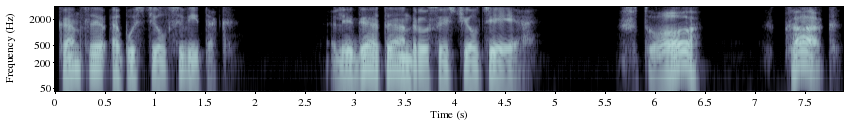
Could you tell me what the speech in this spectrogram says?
Канцлер опустил свиток. «Легат Андрус из Челтея». «Что? Как?»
